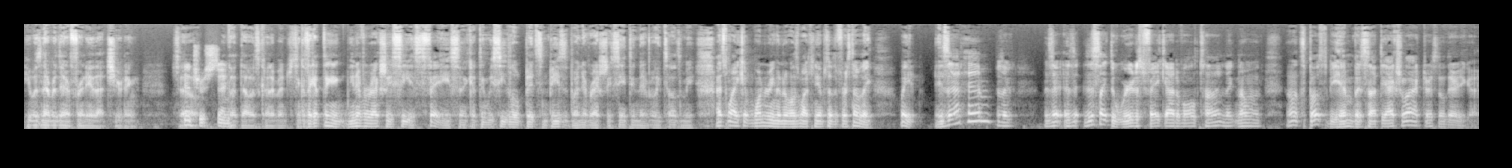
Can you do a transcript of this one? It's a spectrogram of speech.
he was never there for any of that shooting. So interesting. I thought that was kind of interesting because I kept thinking we never actually see his face, and I kept thinking we see little bits and pieces, but I never actually see anything that really tells me. That's why I kept wondering when I was watching the episode the first time, like, wait, is that him? I was like, is, that, is, it, is this like the weirdest fake out of all time? Like, no, no, it's supposed to be him, but it's not the actual actor. So there you go.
